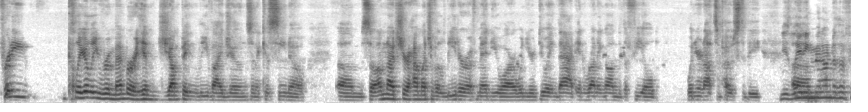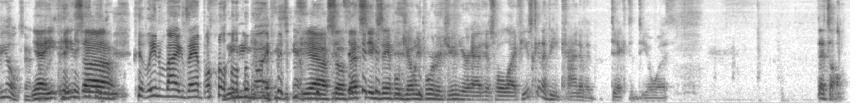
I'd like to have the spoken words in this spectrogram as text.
pretty clearly remember him jumping Levi Jones in a casino. Um, so I'm not sure how much of a leader of men you are when you're doing that and running onto the field when you're not supposed to be. He's leading Um, men onto the field. Tim. Yeah, he, he's uh, leading by example. leading by example. yeah. So if that's the example Joey Porter Jr. had his whole life, he's going to be kind of a dick to deal with. That's all.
